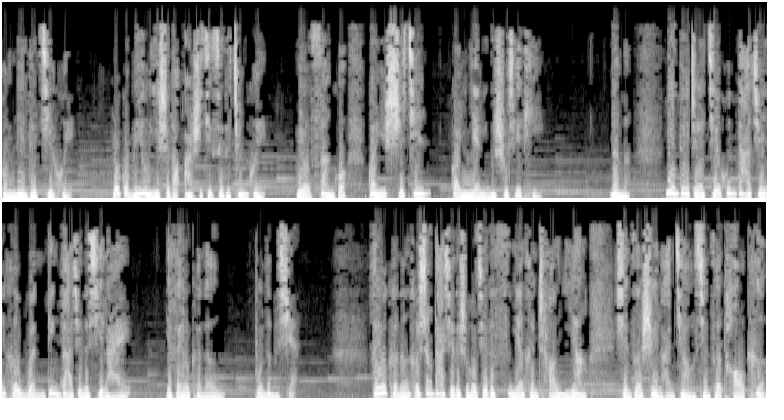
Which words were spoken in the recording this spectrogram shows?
我们面对机会，如果没有意识到二十几岁的珍贵，没有算过关于时间、关于年龄的数学题，那么。面对着结婚大军和稳定大军的袭来，也很有可能不那么选，很有可能和上大学的时候觉得四年很长一样，选择睡懒觉，选择逃课，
